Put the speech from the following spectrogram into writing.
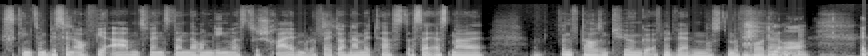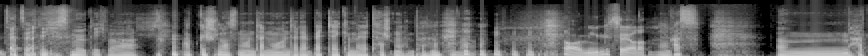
Das klingt so ein bisschen auch wie abends, wenn es dann darum ging, was zu schreiben oder vielleicht auch nachmittags, dass da erstmal 5000 Türen geöffnet werden mussten, bevor dann genau. tatsächlich es möglich war. Abgeschlossen und dann nur unter der Bettdecke mit der Taschenlampe. Ja. oh, ungefähr. Krass. Ähm, hat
